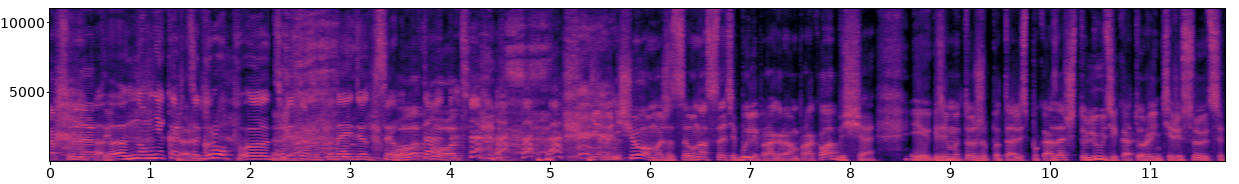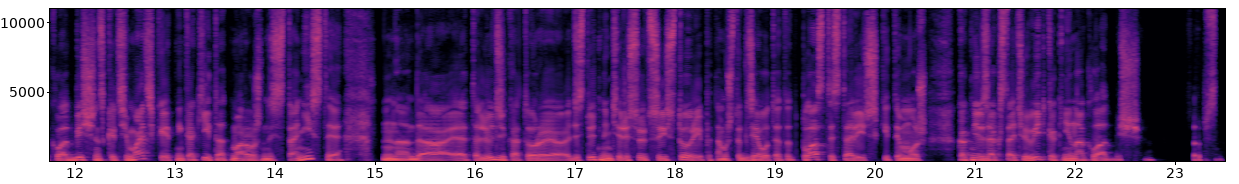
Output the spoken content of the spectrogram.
капсульный отель. Э, ну, мне кажется, гроб э, тебе тоже подойдет целым. Вот, вот. Не, ну ничего, может. У нас, кстати, были программы про кладбища, где мы тоже пытались показать, что люди, которые интересуются кладбищенской тематикой, это не какие-то отмороженные станисты, да, это люди, которые действительно интересуются историей, потому что где вот этот пласт исторический, ты можешь как нельзя, кстати, увидеть, как не на кладбище, собственно.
